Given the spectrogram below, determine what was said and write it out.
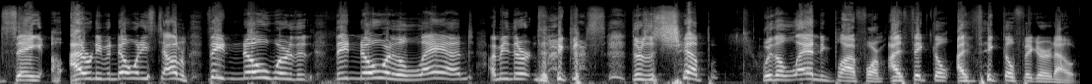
saying, "I don't even know what he's telling them. They know where the they know where the land. I mean, there like, there's there's a ship with a landing platform. I think they'll I think they'll figure it out.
